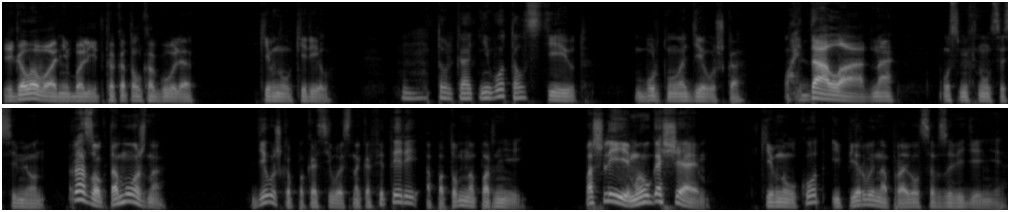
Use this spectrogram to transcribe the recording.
«И голова не болит, как от алкоголя», — кивнул Кирилл. «Только от него толстеют», — буркнула девушка. «Ой, да ладно!» — усмехнулся Семен. «Разок-то можно!» Девушка покосилась на кафетерий, а потом на парней. «Пошли, мы угощаем!» — кивнул кот и первый направился в заведение.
